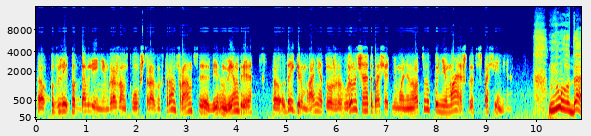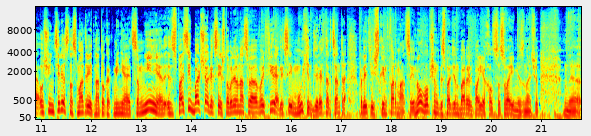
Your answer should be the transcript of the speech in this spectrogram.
под, под давлением гражданского общества разных стран, Франция, Венгрия, э, да и Германия тоже, уже начинают обращать внимание на вакцину, понимая, что это спасение. Ну, да, очень интересно смотреть на то, как меняется мнение. Спасибо большое, Алексей, что были у нас в эфире. Алексей Мухин, директор Центра политической информации. Ну, в общем, господин Барель поехал со своими, значит, э,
